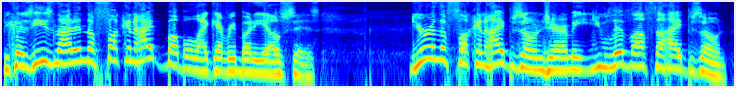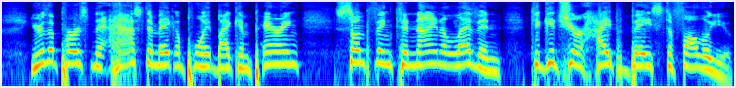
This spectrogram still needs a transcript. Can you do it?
because he's not in the fucking hype bubble like everybody else is. You're in the fucking hype zone, Jeremy. You live off the hype zone. You're the person that has to make a point by comparing something to 9 11 to get your hype base to follow you.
